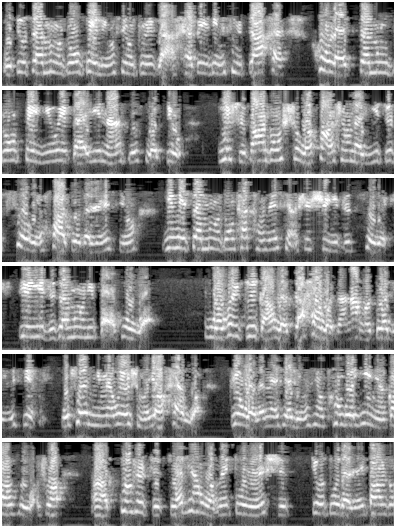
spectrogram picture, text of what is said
我就在梦中被灵性追赶，还被灵性加害，后来在梦中被一位白衣男子所救。意识当中是我放生的一只刺猬化作的人形，因为在梦中它曾经显示是一只刺猬，并一直在梦里保护我。我为追赶我加害我的那么多灵性，我说你们为什么要害我？给我的那些灵性通过意念告诉我说，呃，就是指昨天我们渡人时救渡的人当中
